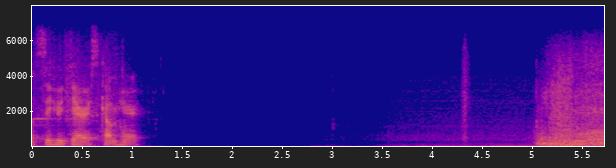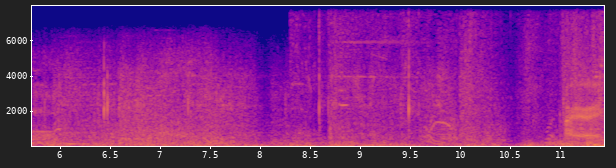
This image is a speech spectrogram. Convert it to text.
Let's see who dares come here. Alright.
